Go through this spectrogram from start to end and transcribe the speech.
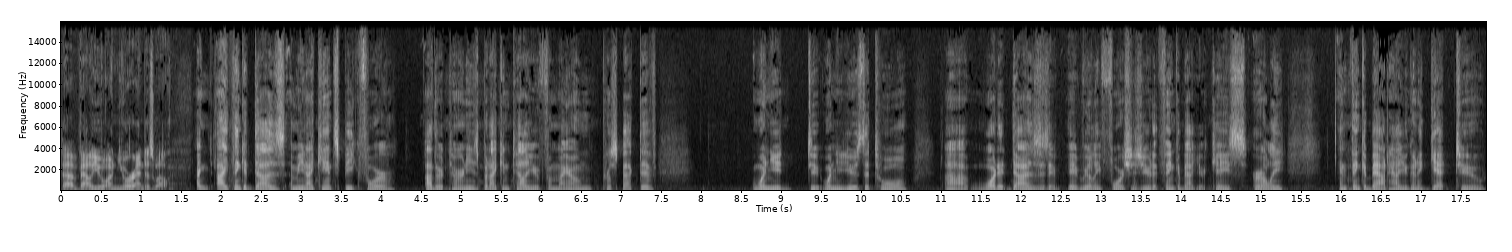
uh, value on your end as well? I, I think it does. I mean, I can't speak for other attorneys, but I can tell you from my own perspective, when you do, when you use the tool, uh, what it does is it, it really forces you to think about your case early and think about how you're going to get to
